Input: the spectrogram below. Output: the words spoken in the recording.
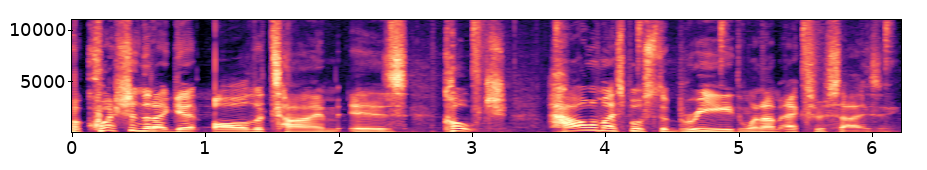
A question that I get all the time is, Coach, how am I supposed to breathe when I'm exercising?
